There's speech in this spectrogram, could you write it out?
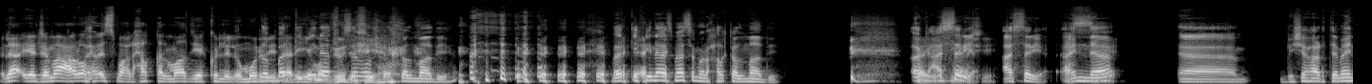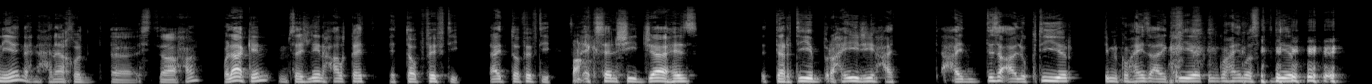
لا يا جماعة روحوا اسمعوا الحلقة الماضية كل الأمور الإدارية في ناس ما موجوده فيها. الحلقة الماضية. بركي في ناس ما سمعوا الحلقة الماضية. طيب، على السريع ماشي. على السريع. عندنا. آم، بشهر 8 نحن حناخذ آه، استراحة ولكن مسجلين حلقة ال top 50 هاي ال top 50 صح. ال Excel sheet جاهز الترتيب راح يجي حت... حتزعلوا كثير في منكم حيزعل كثير في منكم حينبسط كثير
